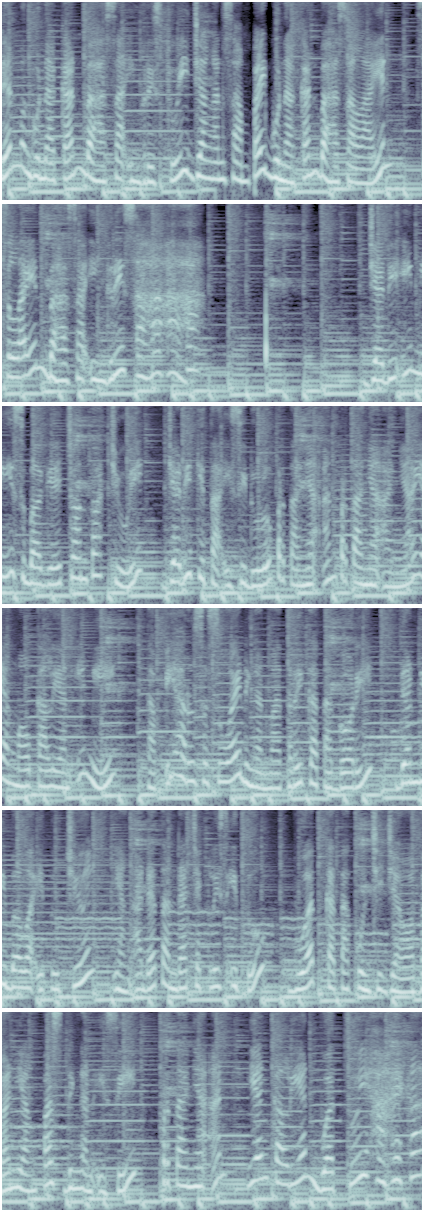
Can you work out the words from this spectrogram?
dan menggunakan bahasa Inggris cuy jangan sampai gunakan bahasa lain selain bahasa Inggris hahaha. Jadi ini sebagai contoh cuy, jadi kita isi dulu pertanyaan-pertanyaannya yang mau kalian ini tapi harus sesuai dengan materi kategori, dan di bawah itu cuy, yang ada tanda checklist itu, buat kata kunci jawaban yang pas dengan isi, pertanyaan yang kalian buat cuy hahaha.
